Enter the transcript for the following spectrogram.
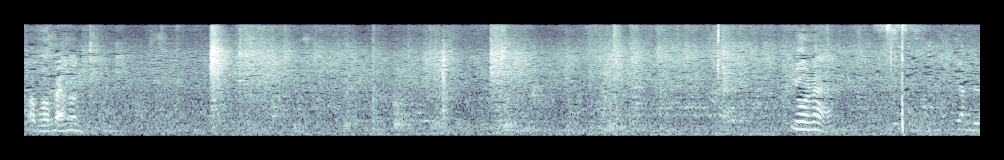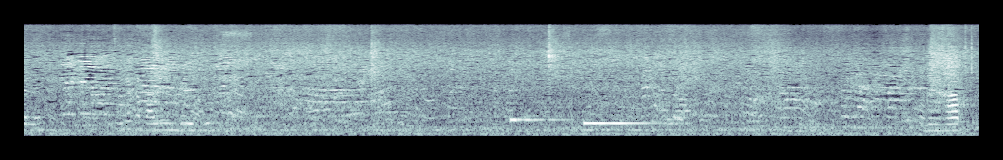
เอาพอแป้งก่อนโยนอะเตรียมเดินเลยกระเป๋ายิงดู สวัสดีครับ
